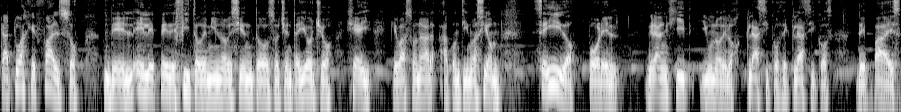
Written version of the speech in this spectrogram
tatuaje falso del LP de Fito de 1988, Hey, que va a sonar a continuación, seguido por el gran hit y uno de los clásicos de clásicos de Paez,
